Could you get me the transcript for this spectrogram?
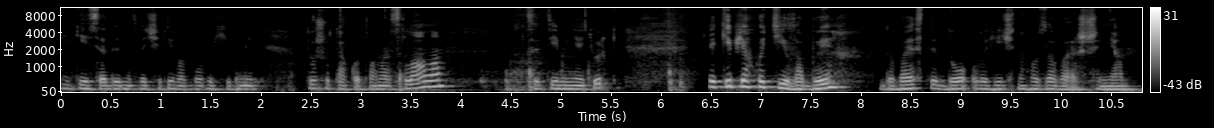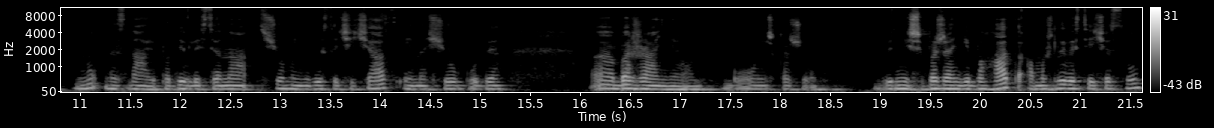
якийсь один з вечорів або вихідний. Тож отак от вам розклала. Це ті мініатюрки, які б я хотіла би довести до логічного завершення. Ну, не знаю, подивлюся, на що мені вистачить час і на що буде е, бажання. Бо я ж кажу, вірніше, бажань є багато, а можливості часу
